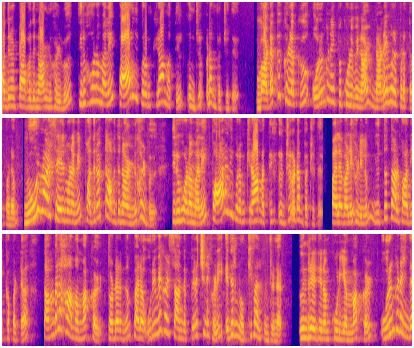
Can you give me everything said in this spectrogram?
பதினெட்டாவது நாள் நிகழ்வு திருகோணமலை பாரதிபுரம் கிராமத்தில் இன்று இடம்பெற்றது. வடக்கு கிழக்கு ஒருங்கிணைப்பு குழுவினால் நடைமுறைப்படுத்தப்படும் நூறு நாள் செயல்முனவின் பதினெட்டாவது நாள் நிகழ்வு திருகோணமலை பாரதிபுரம் கிராமத்தில் இன்று இடம்பெற்றது. பல வழிகளிலும் யுத்தத்தால் பாதிக்கப்பட்ட தம்பலகாம மக்கள் தொடர்ந்தும் பல உரிமைகள் சார்ந்த பிரச்சினைகளை எதிர்நோக்கி வருகின்றனர். இன்றைய தினம் கூடிய மக்கள் ஒருங்கிணைந்த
